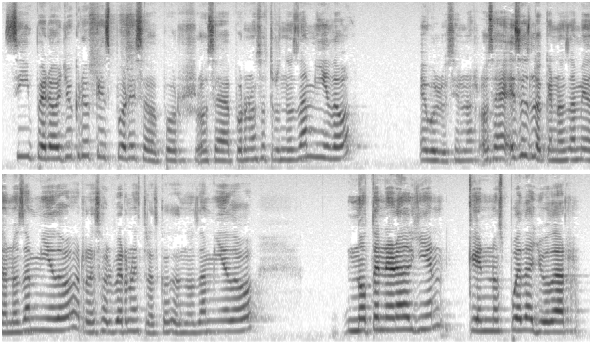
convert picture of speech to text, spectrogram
Sí, pero yo creo que es por eso, por, o sea, por nosotros nos da miedo evolucionar. O sea, eso es lo que nos da miedo. Nos da miedo resolver nuestras cosas, nos da miedo no tener a alguien que nos pueda ayudar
